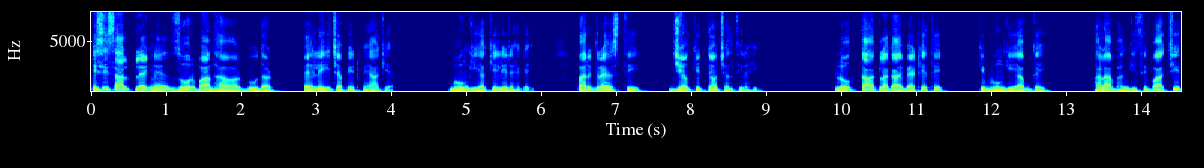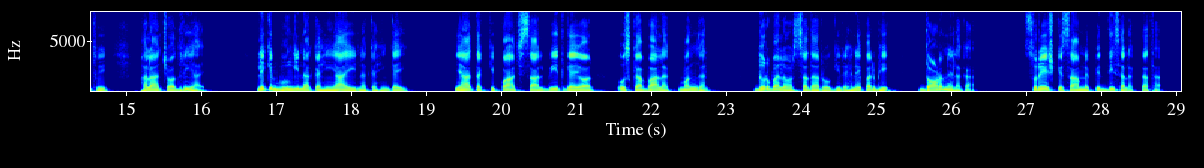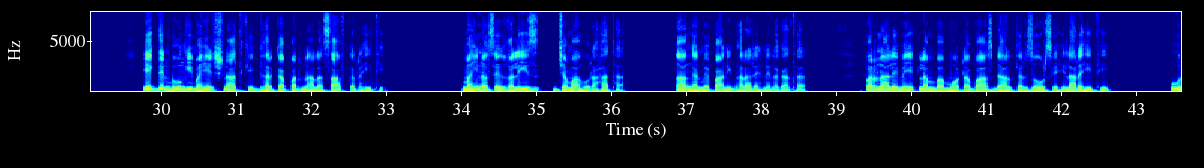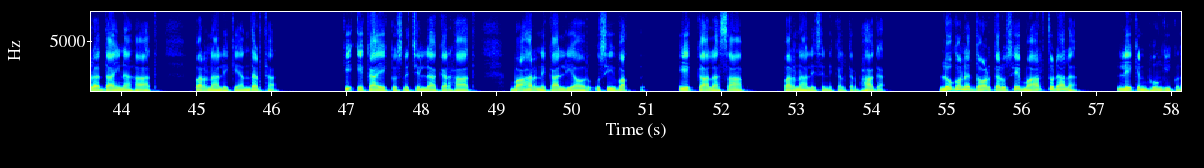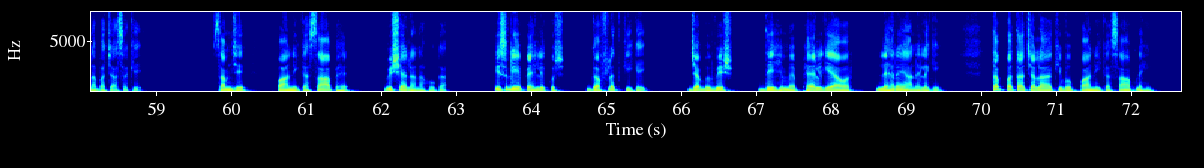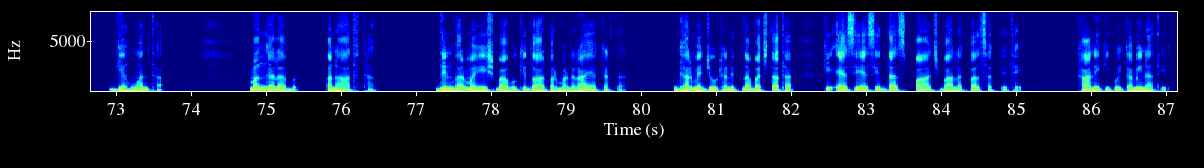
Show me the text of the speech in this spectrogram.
इसी साल प्लेग ने ज़ोर बांधा और गूदड़ पहले ही चपेट में आ गया। भूँगी अकेली रह गई, पर गृहस्थी ज्यों की त्यों चलती रही। लोग ताक लगाए बैठे थे कि भूँगी अब गई। फला भंगी से बातचीत हुई, फला चौधरी आए। लेकिन भूँगी न कहीं आई, न कहीं गई। यहाँ तक कि पाँच साल बीत गए और उसका बालक मंगल, दुर्बल और सदा रोगी रहने पर भी दौड़ने लगा। सुरेश के सामने पिद्दी सा लगता था। एक दिन भूँगी महेशनाथ के घर का परनाला साफ़ कर रही थी। महीनों से गलीज जमा हो रहा था। आँगन में पानी भरा रहने लगा था। परनाले में एक लंबा मोटा बाँस डालकर ज़ोर से हिला रही थी। पूरा दाहिना हाथ परनाले के अंदर था। कि एकाएक उसने चिल्लाकर हाथ बाहर निकाल लिया और उसी वक्त एक काला सांप परनाले से निकलकर भागा। लोगों ने दौड़कर उसे मार तो डाला, लेकिन भूँगी को न बचा सके। समझे, पानी का सांप है, विषैला न होगा। इसलिए पहले कुछ गफलत की गई। जब विष देह में फैल गया और लहरें आने लगीं, तब पता चला कि वो पानी का सांप नहीं गेहूँ था। मंगल अब अनाथ था। दिन भर महेश बाबू के द्वार पर मंडराया करता। घर में जूठन इतना बचता था कि ऐसे ऐसे दस पाँच बालक पल सकते थे। खाने की कोई कमी न थी।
